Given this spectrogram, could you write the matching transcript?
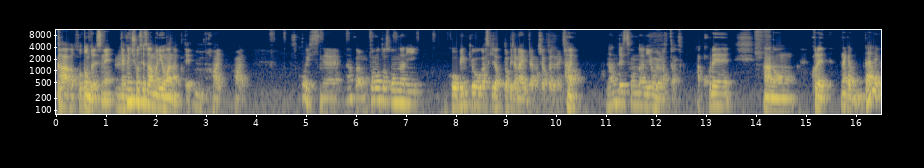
がほとんどですねうん。逆に小説はあんまり読まなくて。うんはい、はい。すごいですね。なんかもともとそんなに、こう勉強が好きだったわけじゃないみたいな話あったじゃないですか。はいなんでそんなに読むようになったんですか？あ、これ、あの、これ、なんか誰、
